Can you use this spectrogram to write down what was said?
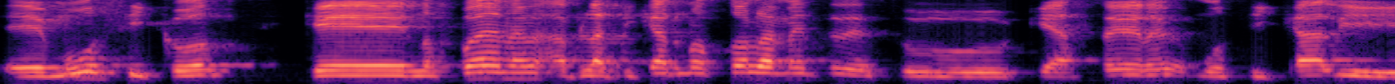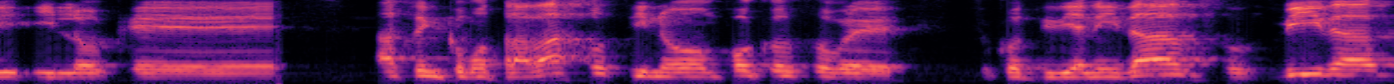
eh, músicos que nos puedan platicar no solamente de su quehacer musical y, y lo que hacen como trabajo, sino un poco sobre su cotidianidad, sus vidas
